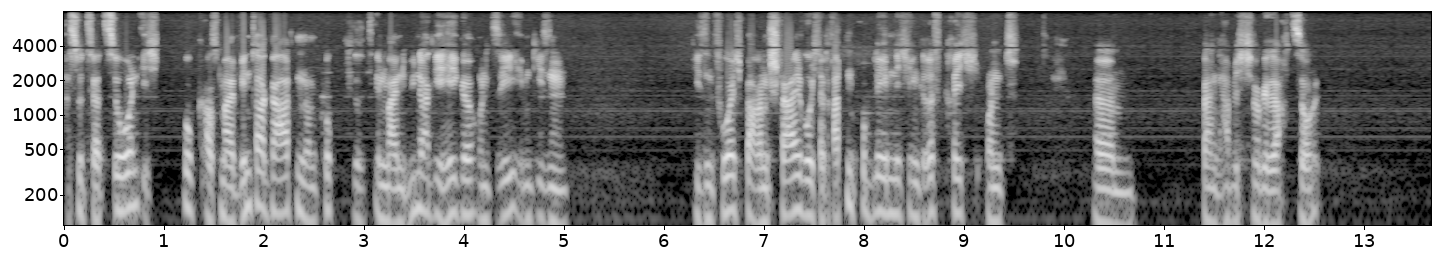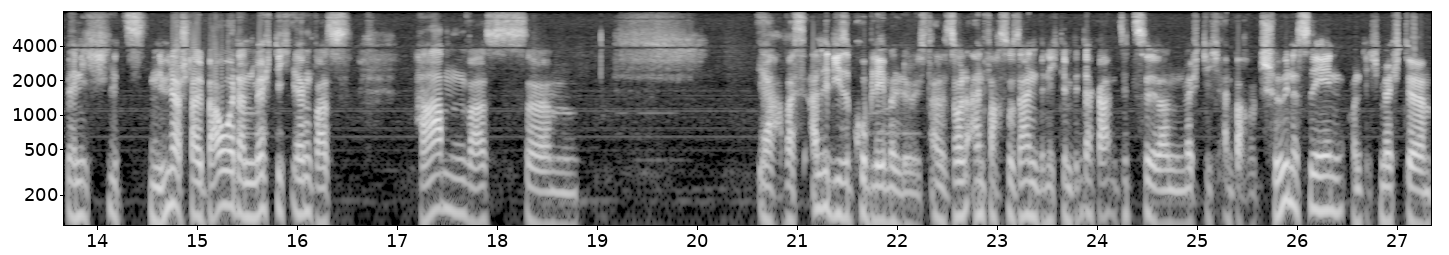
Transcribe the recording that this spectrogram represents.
Assoziation. Ich gucke aus meinem Wintergarten und gucke in mein Hühnergehege und sehe eben diesen, diesen furchtbaren Stall, wo ich das Rattenproblem nicht in den Griff kriege. Und ähm, dann habe ich so gesagt, so, wenn ich jetzt einen Hühnerstall baue, dann möchte ich irgendwas haben, was ähm, ja, was alle diese Probleme löst. Also soll einfach so sein, wenn ich im Wintergarten sitze, dann möchte ich einfach was Schönes sehen und ich möchte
